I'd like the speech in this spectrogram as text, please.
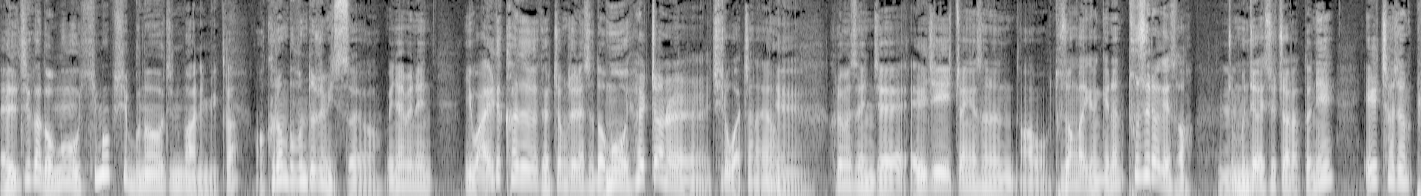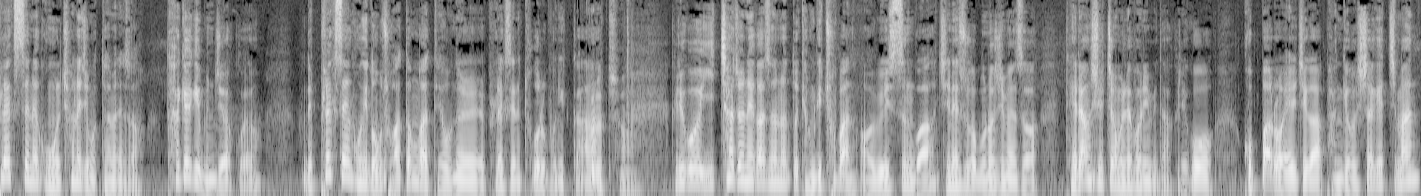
LG가 너무 힘없이 무너진 거 아닙니까? 어, 그런 부분도 좀 있어요. 왜냐면은 이 와일드카드 결정전에서 너무 혈전을 치르고 왔잖아요. 예. 그러면서 이제 LG 입장에서는 어, 두산과의 경기는 투수력에서 음. 좀 문제가 있을 줄 알았더니 1차전 플렉센의 공을 쳐내지 못하면서 타격이 문제였고요. 근데 플렉센 공이 너무 좋았던 것 같아요. 오늘 플렉센의 투구를 보니까. 그렇죠. 그리고 2차전에 가서는 또 경기 초반 어, 윌슨과 진해수가 무너지면서 대량 실점을 해버립니다. 그리고 곧바로 LG가 반격을 시작했지만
